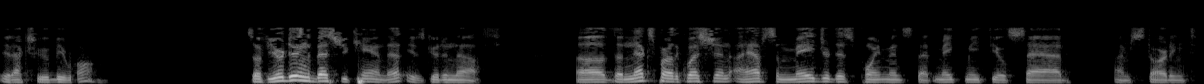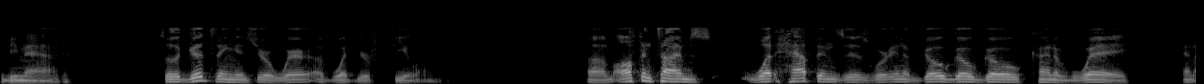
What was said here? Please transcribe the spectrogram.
It actually would be wrong. So if you're doing the best you can, that is good enough. Uh, the next part of the question, I have some major disappointments that make me feel sad. I'm starting to be mad. So the good thing is you're aware of what you're feeling. Um, oftentimes, what happens is we're in a go, go, go kind of way. And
